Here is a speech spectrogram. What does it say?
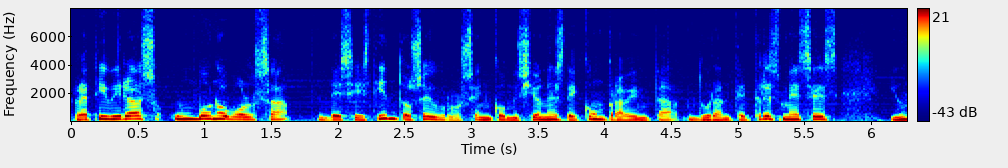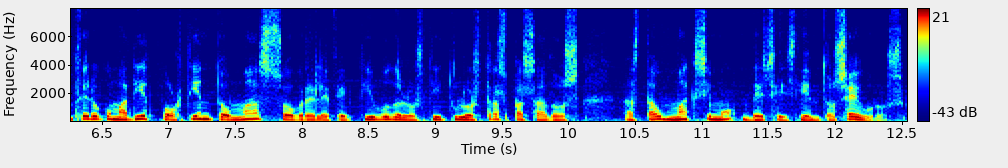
recibirás un bono bolsa de 600 euros en comisiones de compra-venta durante tres meses y un 0,10% más sobre el efectivo de los títulos traspasados hasta un máximo de 600 euros.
